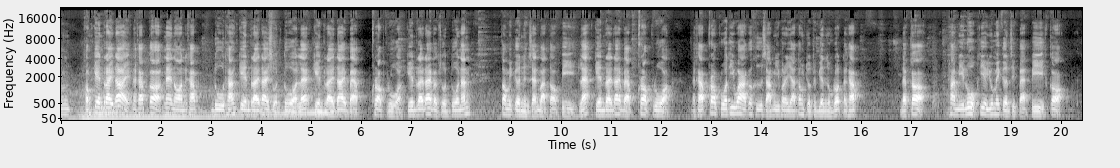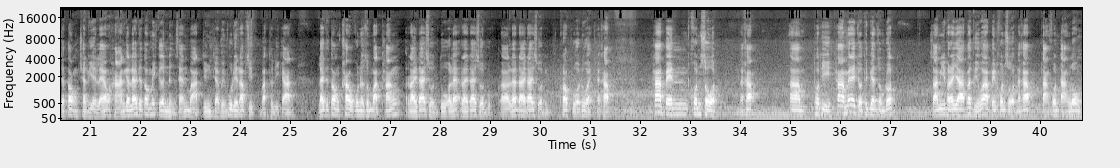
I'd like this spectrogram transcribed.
ของเกณฑ์รายได้นะครับ ก็แน่นอนนะครับ ดูทั้งเกณฑ์รายได้ส่วนตัว และเกณฑ์รายได้แบบครอบครัว เกณฑ์รายได้แบบส่วนตัวนั้น ต้องไม่เกิน 1 0 0 0 0แบาทต่อปี และเกณฑ์รายได้แบบครอบครัวนะครับ ครอบครัวที่ว่าก็คือสามีภรรยาต้องจดทะเบียนสมรสนะครับ แล้วก็ถ้ามีลูกที่อายุไม่เกิน 18 ปี ก็จะต้องเฉลี่ยแล้วหารกันแล้วจะต้องไม่เกิน 1 0 0 0 0แบาท จึงจะเป็นผู้ได้รับสิทธิ์บัตรสวัสดิการ และจะต้องเข้าคุณสมบัติทั้งรายได้ส่วนตัวและรายได้ส่วนบุคเอ่อและรายได้ส่วนครอบครัวด้วยนะครับ ถ้าเป็นคนโสดนะครับโทษทีถ้าไม่ได้จดทะเบียนสมรส สามีภรรยาก็ถือว่าเป็นคนโสดนะครับ ต่างคนต่างลง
